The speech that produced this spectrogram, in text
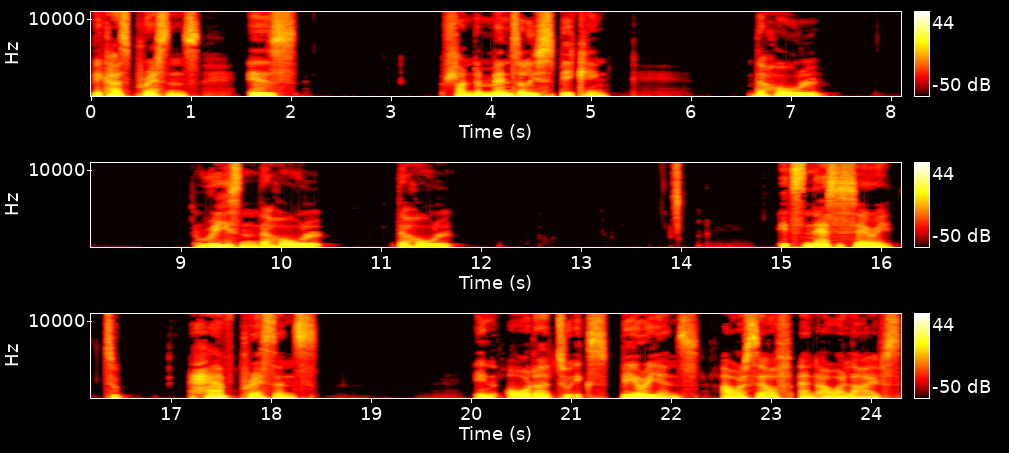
Because presence is fundamentally speaking the whole reason the whole the whole it's necessary to have presence in order to experience ourselves and our lives.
